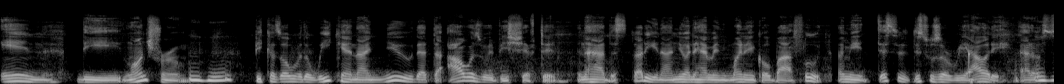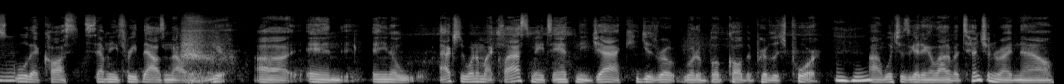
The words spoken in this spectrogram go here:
in the lunchroom Mm-hmm. because over the weekend I knew that the hours would be shifted and I had to study and I knew I didn't have any money to go buy food. I mean, this is this was a reality at a school that cost seventy three thousand dollars a year. Uh, and, and you know, actually, one of my classmates, Anthony Jack, he just wrote wrote a book called The Privileged Poor, uh, which is getting a lot of attention right now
